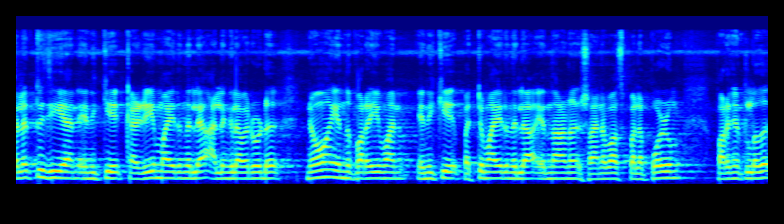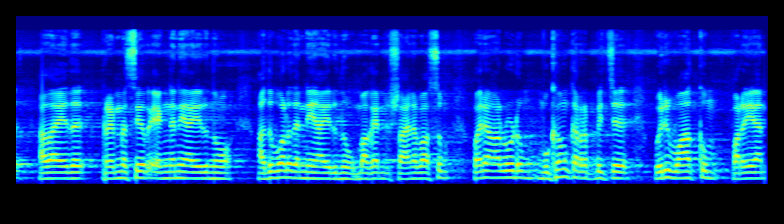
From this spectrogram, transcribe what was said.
സെലക്ട് ചെയ്യാൻ എനിക്ക് കഴിയുമായിരുന്നില്ല. അല്ലെങ്കിൽ അവരോട് നോ എന്ന് പറയുവാൻ എനിക്ക് പറ്റുമായിരുന്നില്ല എന്നാണ് ഷാനവാസ് പലപ്പോഴും പറഞ്ഞിട്ടുള്ളത്. അതായത് പ്രേം നസീർ എങ്ങനെയായിരുന്നോ അതുപോലെ തന്നെയായിരുന്നു മകൻ ഷാനവാസും. ഒരാളോടും മുഖം കറപ്പിച്ച് ഒരു വാക്കും പറയാൻ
